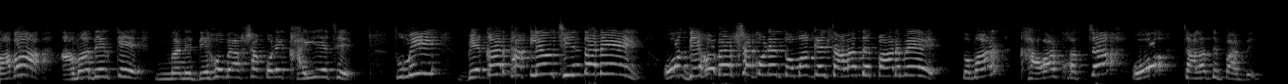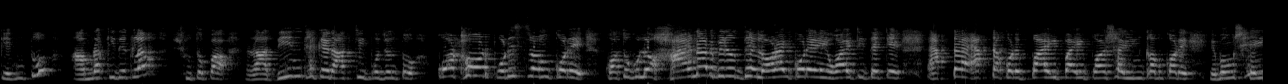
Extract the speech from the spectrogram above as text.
বাবা আমাদেরকে মানে দেহ ব্যবসা করে খাইয়েছে। তুমি বেকার থাকলেও চিন্তা নেই। ও দেহ ব্যবসা করে তোমাকে চালাতে পারবে। তোমার খাওয়ার খরচা ও চালাতে পারবে। কিন্তু আমরা কি দেখলাম? সুতপা দিন থেকে রাত্রি পর্যন্ত কঠোর পরিশ্রম করে কতগুলো হায়নার বিরুদ্ধে লড়াই করে এই ওয়াইটি থেকে একটা একটা করে পাই পাই পয়সা ইনকাম করে এবং সেই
